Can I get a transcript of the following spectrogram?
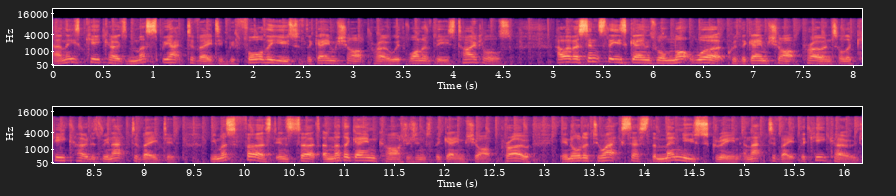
and these key codes must be activated before the use of the GameShark Pro with one of these titles. However, since these games will not work with the GameShark Pro until the key code has been activated, you must first insert another game cartridge into the GameShark Pro in order to access the menu screen and activate the key code.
